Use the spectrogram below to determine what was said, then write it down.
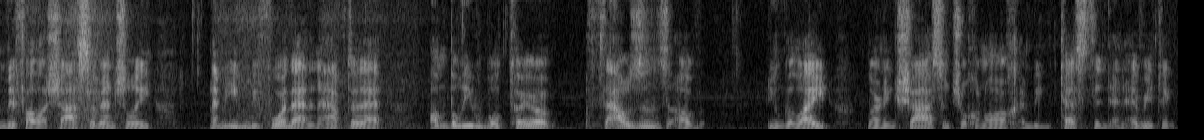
Mifal Shas eventually, and even before that and after that, unbelievable Torah, thousands of Yungalite learning Shas and Shulchan Aruch and being tested and everything.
